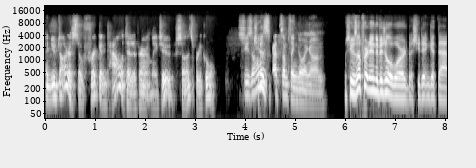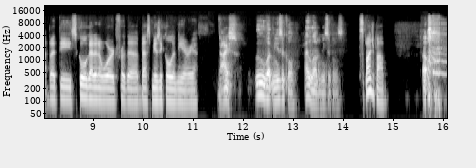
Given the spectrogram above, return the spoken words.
And your daughter's so freaking talented, apparently, too. So that's pretty cool. She's She always was- got something going on. She was up for an individual award, but she didn't get that. But the school got an award for the best musical in the area. Nice. Ooh, what musical? I love musicals. SpongeBob. Oh.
